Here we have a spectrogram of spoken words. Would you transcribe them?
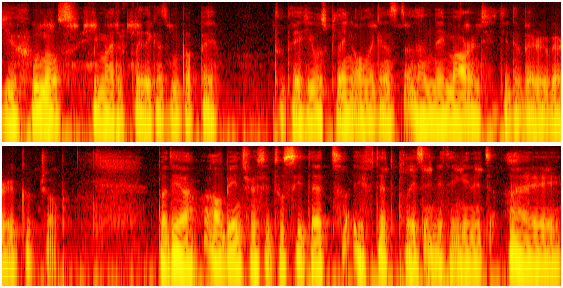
you, who knows? He might have played against Mbappe today. He was playing all against uh, Neymar, and he did a very, very good job. But yeah, I'll be interested to see that if that plays anything in it. I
